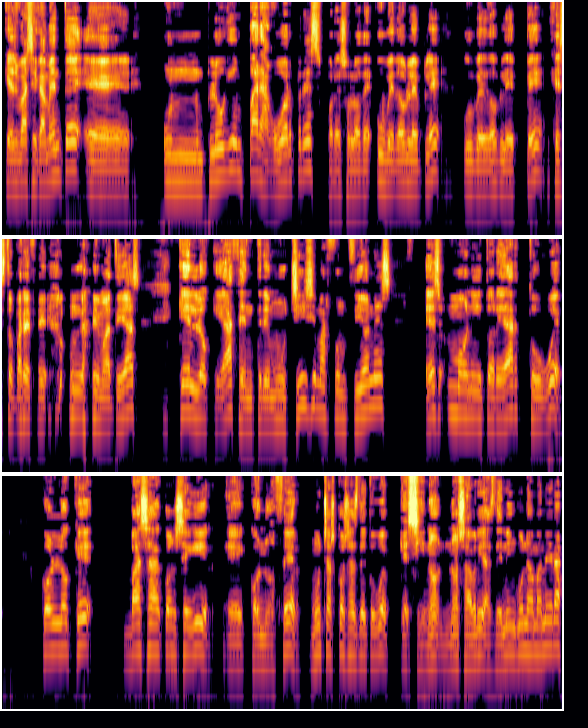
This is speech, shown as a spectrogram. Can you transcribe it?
que es básicamente eh, un plugin para WordPress, por eso lo de WP, WP, que esto parece un galimatías, que lo que hace entre muchísimas funciones es monitorear tu web, con lo que vas a conseguir eh, conocer muchas cosas de tu web que si no, no sabrías de ninguna manera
